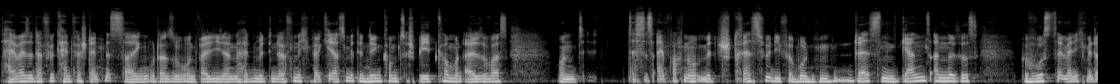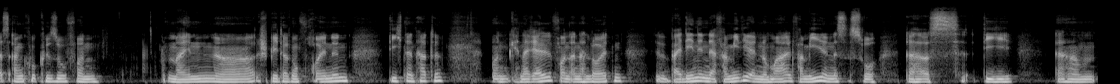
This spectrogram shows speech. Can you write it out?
teilweise dafür kein Verständnis zeigen oder so und weil die dann halt mit den öffentlichen Verkehrsmitteln hinkommen, zu spät kommen und all sowas. Und das ist einfach nur mit Stress für die verbunden. Das ist ein ganz anderes Bewusstsein, wenn ich mir das angucke, so von meinen äh, späteren Freundinnen, die ich dann hatte und generell von anderen Leuten. Bei denen in der Familie, in normalen Familien ist es so, dass die, ähm,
